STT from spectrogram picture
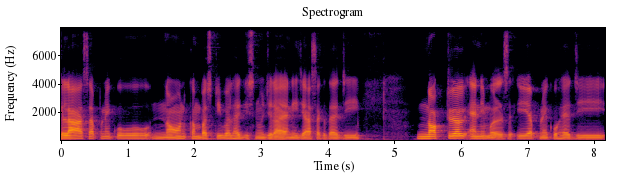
ਗਲਾਸ ਆਪਣੇ ਕੋ ਨਾਨ ਕੰਬਸਟੀਬਲ ਹੈ ਜਿਸ ਨੂੰ ਜਲਾਇਆ ਨਹੀਂ ਜਾ ਸਕਦਾ ਜੀ ਨੋਕਟਰਲ ਐਨੀਮਲਸ ਇਹ ਆਪਣੇ ਕੋ ਹੈ ਜੀ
